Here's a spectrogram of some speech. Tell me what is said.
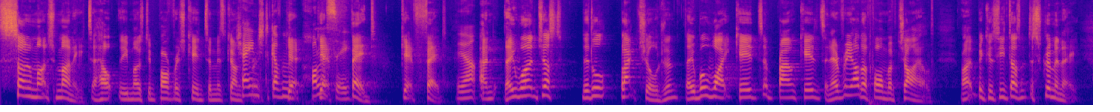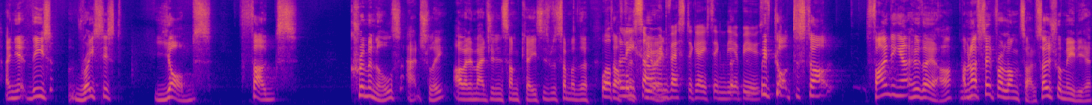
so much money to help the most impoverished kids in this country. Changed government get, policy. Get fed. Get fed. Yeah. And they weren't just little black children, they were white kids and brown kids and every other form of child, right? Because he doesn't discriminate. And yet these racist yobs, thugs, criminals, actually, I would imagine in some cases with some of the well, police are investigating the abuse. We've got to start finding out who they are. I mean, mm-hmm. I've said for a long time, social media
